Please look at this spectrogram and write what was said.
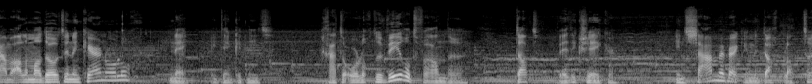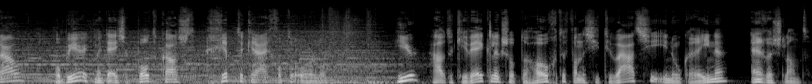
Gaan we allemaal dood in een kernoorlog? Nee, ik denk het niet. Gaat de oorlog de wereld veranderen? Dat weet ik zeker. In samenwerking met Dagblad Trouw probeer ik met deze podcast grip te krijgen op de oorlog. Hier houd ik je wekelijks op de hoogte van de situatie in Oekraïne en Rusland.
